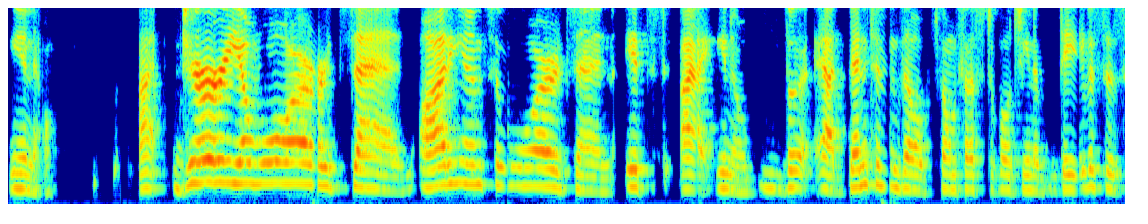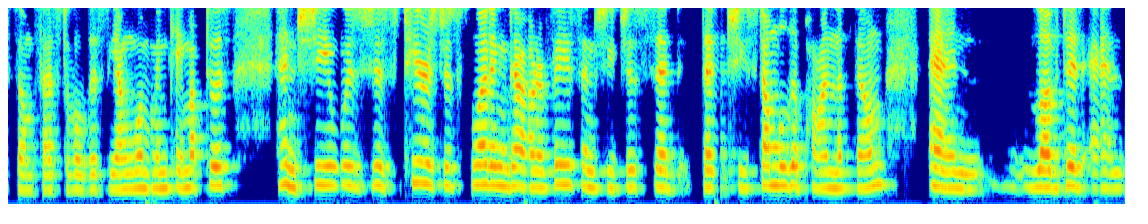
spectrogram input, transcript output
you know, uh, jury awards and audience awards and it's i you know the at bentonville film festival geena davis's film festival this young woman came up to us and she was just tears just flooding down her face and she just said that she stumbled upon the film and loved it and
